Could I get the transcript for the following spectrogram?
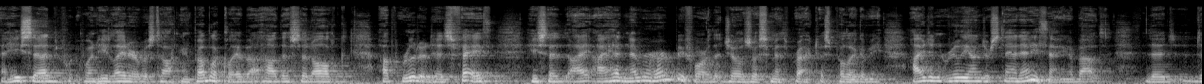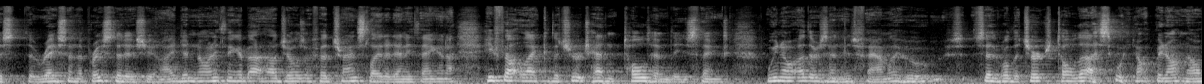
uh, he said, when he later was talking publicly about how this had all uprooted his faith, he said, I, I had never heard before that Joseph Smith practiced polygamy. I didn't really understand anything about the, the race and the priesthood issue, and I didn't know anything about how Joseph had translated anything. And I, he felt like the church hadn't told him these things. We know others in his family who said, Well, the church told us. We don't, we don't know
